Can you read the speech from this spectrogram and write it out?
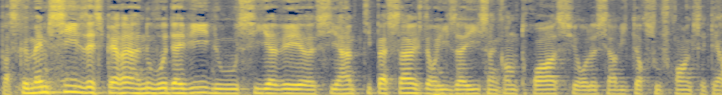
Parce que même s'ils espéraient un nouveau David ou s'il y avait, euh, s'il y a un petit passage dans Isaïe 53 sur le serviteur souffrant, etc.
